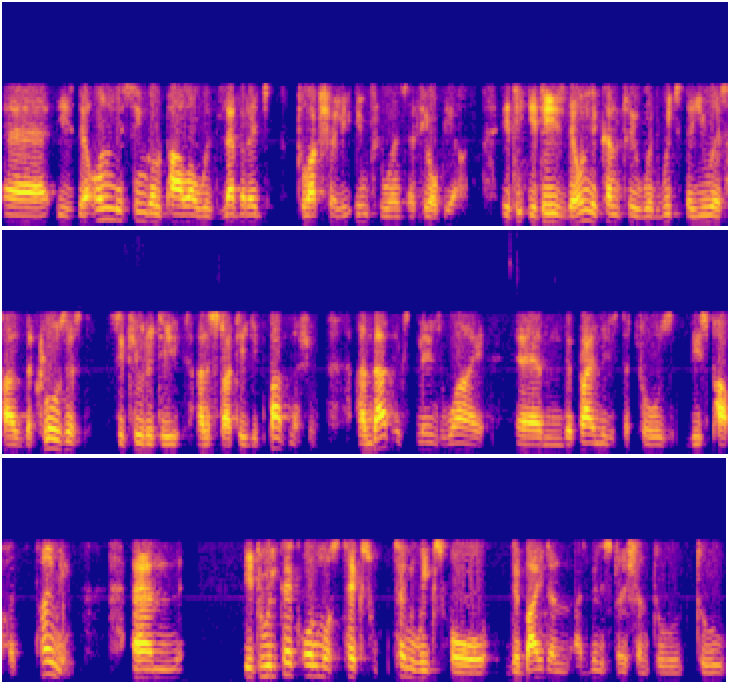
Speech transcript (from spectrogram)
Uh, is the only single power with leverage to actually influence Ethiopia. It, it is the only country with which the U.S. has the closest security and strategic partnership. And that explains why um, the Prime Minister chose this perfect timing. And it will take almost takes 10 weeks for the Biden administration to, to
